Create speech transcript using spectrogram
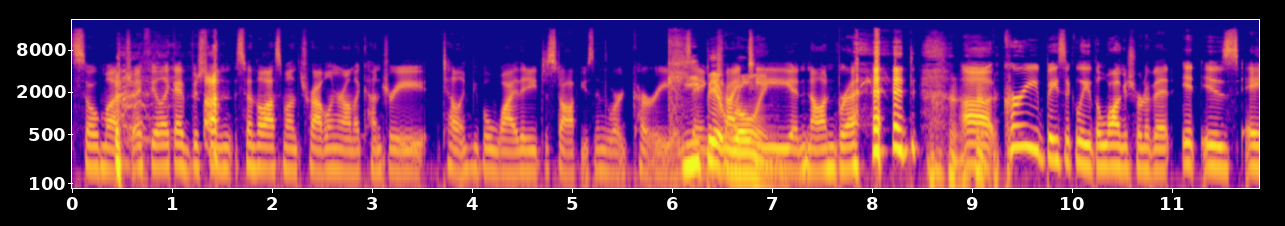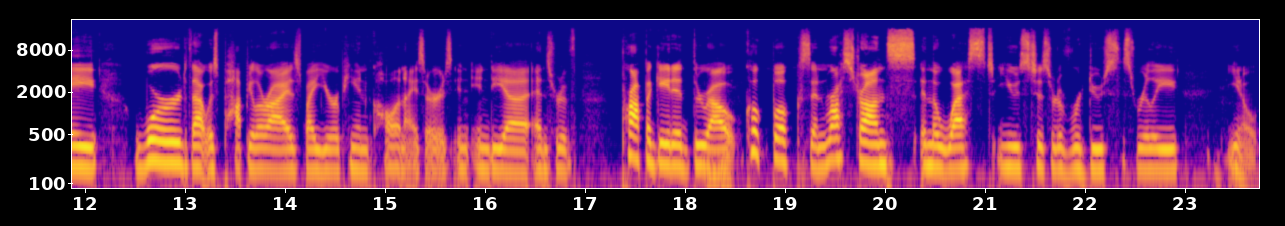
so much. I feel like I've just been spent the last month traveling around the country telling people why they need to stop using the word curry and Keep saying it chai rolling. tea and naan bread. uh, curry, basically, the long and short of it, it is a word that was popularized by European colonizers in India and sort of propagated throughout cookbooks and restaurants in the West, used to sort of reduce this really, you know,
